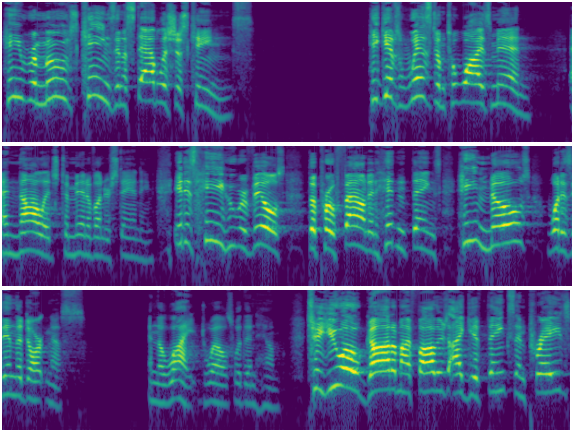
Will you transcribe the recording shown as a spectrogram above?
He removes kings and establishes kings. He gives wisdom to wise men and knowledge to men of understanding. It is He who reveals the profound and hidden things. He knows what is in the darkness, and the light dwells within Him. To you, O God of my fathers, I give thanks and praise,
